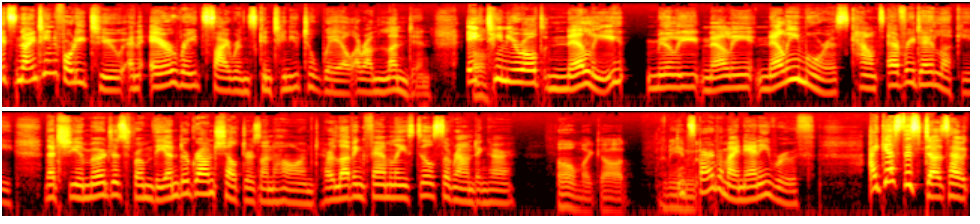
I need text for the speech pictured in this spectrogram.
It's 1942, and air raid sirens continue to wail around London. 18 year old Nellie, Millie, Nellie, Nellie Morris counts every day lucky that she emerges from the underground shelters unharmed, her loving family still surrounding her. Oh my god! I mean, Inspired by my nanny Ruth. I guess this does have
